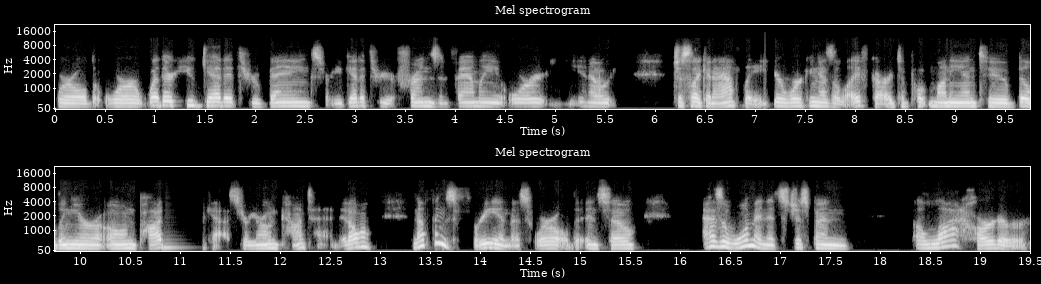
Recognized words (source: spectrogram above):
world or whether you get it through banks or you get it through your friends and family or you know just like an athlete you're working as a lifeguard to put money into building your own podcast or your own content it all nothing's free in this world and so as a woman it's just been a lot harder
